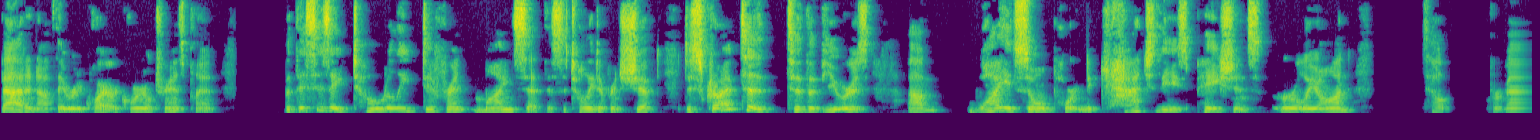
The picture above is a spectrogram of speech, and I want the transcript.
bad enough, they would require a corneal transplant. But this is a totally different mindset. This is a totally different shift. Describe to, to the viewers um, why it's so important to catch these patients early on to help prevent.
